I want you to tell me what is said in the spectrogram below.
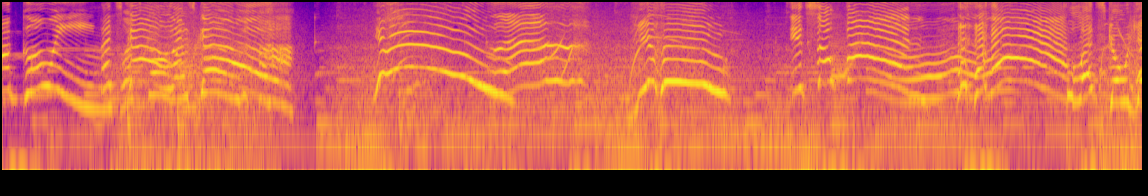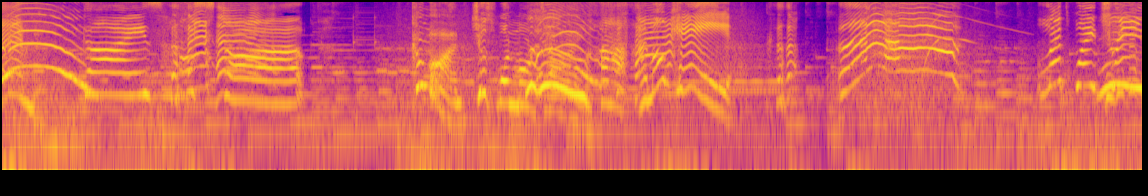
not going. Let's, go, Let's go! Yoo-hoo! Yoo-hoo! It's so fun! Let's go again! Guys, I'll oh, stop. Come on, just one more time. I'm okay. Ah! Let's play tree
